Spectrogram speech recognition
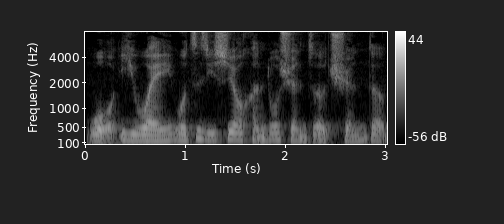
我以为我自己是有很多选择权的，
